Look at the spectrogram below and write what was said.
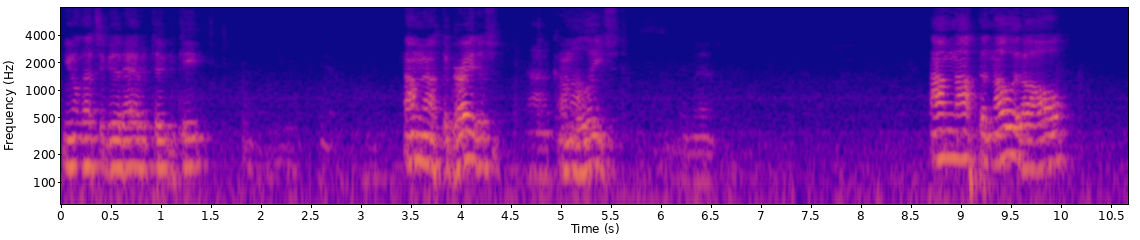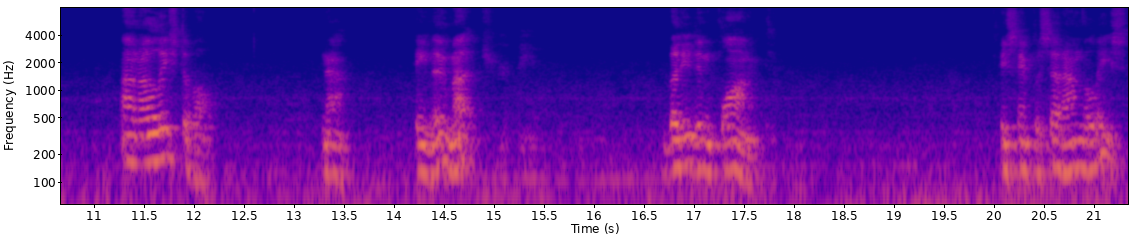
You know that's a good attitude to keep. I'm not the greatest, Uh, I'm the least. Amen. I'm not the know-it-all, I know least of all. Now, he knew much, but he didn't flaunt it. He simply said, I'm the least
